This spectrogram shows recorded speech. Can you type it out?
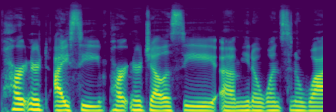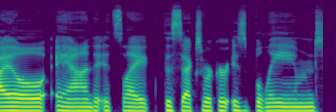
partner icy partner jealousy um you know once in a while and it's like the sex worker is blamed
